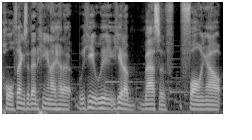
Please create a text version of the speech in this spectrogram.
whole things, and then he and I had a he we, he had a massive falling out.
